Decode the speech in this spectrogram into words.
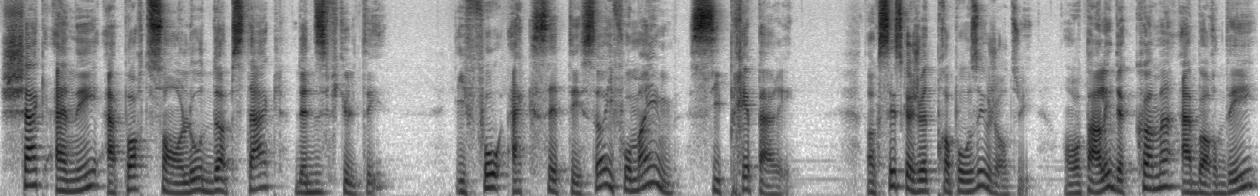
Chaque année apporte son lot d'obstacles, de difficultés. Il faut accepter ça, il faut même s'y préparer. Donc, c'est ce que je vais te proposer aujourd'hui. On va parler de comment aborder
